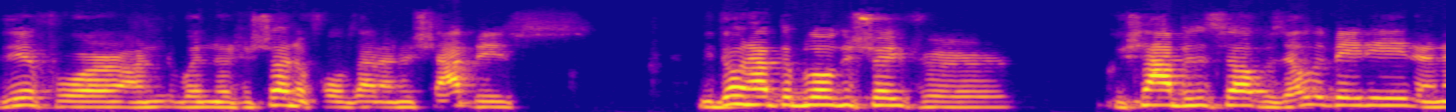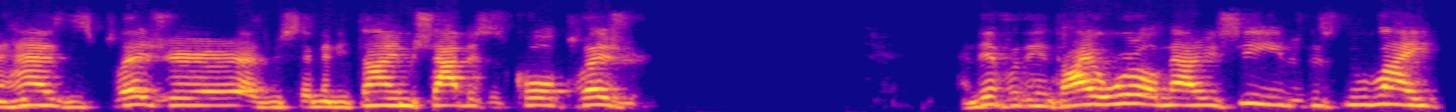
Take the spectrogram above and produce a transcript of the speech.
Therefore, on, when Rosh Hashanah falls out on a Shabbos, we don't have to blow the shofar. Because Shabbos itself is elevated and has this pleasure, as we said many times, Shabbos is called pleasure. And therefore the entire world now receives this new light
